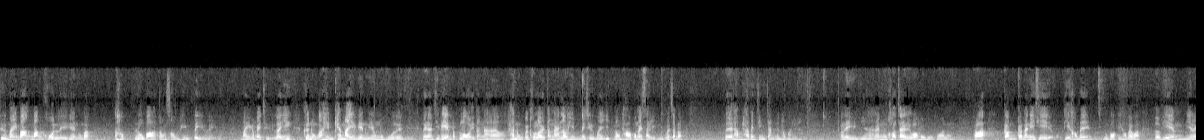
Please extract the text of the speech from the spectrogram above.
ถือไม้บ้างบางคนอะไรอย่างเงี้ยหนูแบบ อ้าวรู้เปล่าต้องส่งเพลงตีมอะไรอย่างเลยไม้ก็ไม่ถือแล้วยิ่งคือหนูอะเห็นแค่ไม้อย่างเดียวหนูยังโมโหเลยในขณะที่พี่เอ็มแบบลอยตั้งนานแล้วอะถ้าหนูเป็นคนลอยตั้งนานแล้วเห็นไม่ถือไม้อีกรองเท้าก็ไม่ใส่อีกหนูก็จะแบบเราจะทำท่าเป็นจริงจังกันทำไมอะอะไรอย่างเงี้ยแล้วหนูเข้าใจเลยว่าโมโหเพราะอะไรแต่ว่าก่อนก่อนหน้านี้ที่พี่เขาไม่หนูบอกพี่เขาไปว่า เออพี่เอ็มมีอะไร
